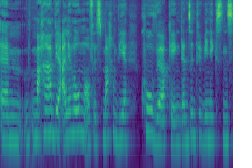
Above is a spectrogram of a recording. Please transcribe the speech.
ähm, machen, haben wir alle Homeoffice? Machen wir Coworking? Dann sind wir wenigstens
